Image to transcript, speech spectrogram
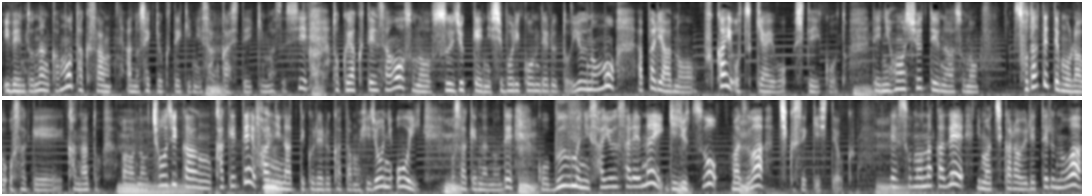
イベントなんかもたくさんあの積極的に参加していきますし、はい。特約店さんをその数十件に絞り込んでるというのもやっぱりあの深いお付き合いをしていこうと。うん。で日本酒っていうのはその育ててもらうお酒かなと、うん。あの長時間かけてファンになってくれる方も非常に多いお酒なので、うん。こうブームに左右されない技術をまずは蓄積しておく。うん。でその中で今力を入れてるのは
